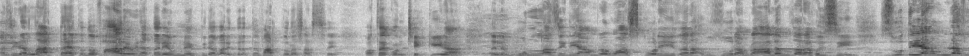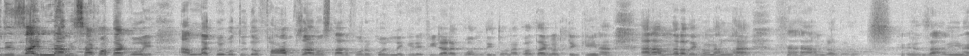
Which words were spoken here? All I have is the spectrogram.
আর যেটা লাটটা হেতে তো ফার হই না, তার এমনি এক দুইটা বাড়ি তুই ফারতো না ছাড়ছে। কথা কোন ঠিক কি না? তাহলে মোল্লা যদি আমরা ওয়াজ করি, যারা হুজুর, আমরা আলেম যারা হইছি, যদি আমরা যদি যাই না মিশা কথা কই, আল্লাহ কইব, তুই তো ফাপ জানোস, তারপরে করলে কিরে? ফিডাটা কম দিত না। কথা কর ঠিক কি না? আর আপনারা দেখুন, আল্লাহ, আমরা তো জানি না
